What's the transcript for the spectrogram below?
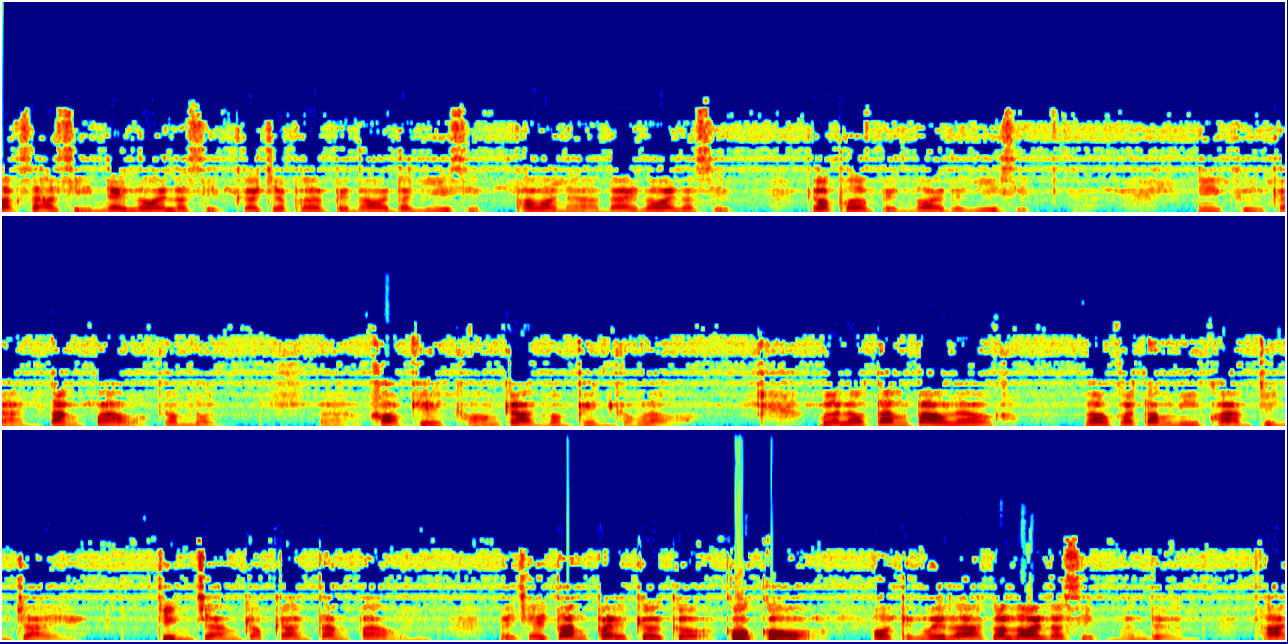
รักษาศีลได้ร้อยละสิบก็จะเพิ่มเป็นร้อยละยี่สิบภาวนาได้ร้อยละสิบก็เพิ่มเป็นร้อยละยี่สิบนี่คือการตั้งเป้ากำหนดอขอบเขตของการบำเพ็ญของเรา เมื่อเราตั้งเป้าแล้ว เราก็ต้องมีความจริงใจ จริงจังกับการตั้งเป้า ไม่ใช่ตั้งไปก็ก็โก้โก้พอถึงเวลาก็ร้อยละสิบเหมือนเดิม ทาน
